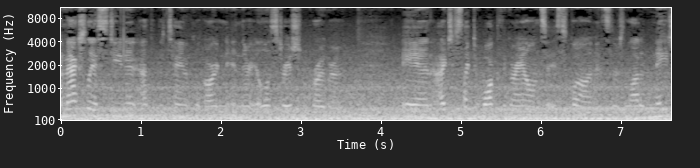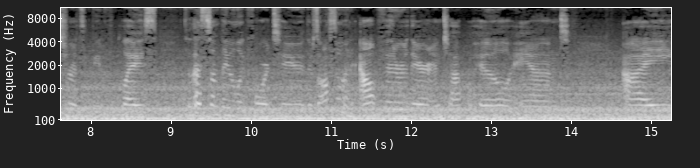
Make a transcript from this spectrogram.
I, am actually a student at the Botanical Garden in their illustration program. And I just like to walk the grounds. It's fun. It's, there's a lot of nature. It's a beautiful place. So that's something to look forward to. There's also an outfitter there in Chapel Hill, and I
